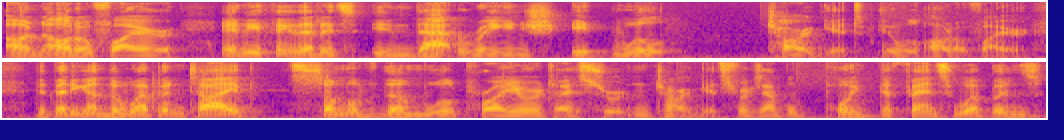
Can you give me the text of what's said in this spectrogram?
on auto fire, anything that is in that range, it will target. It will auto fire. Depending on the weapon type, some of them will prioritize certain targets. For example, point defense weapons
